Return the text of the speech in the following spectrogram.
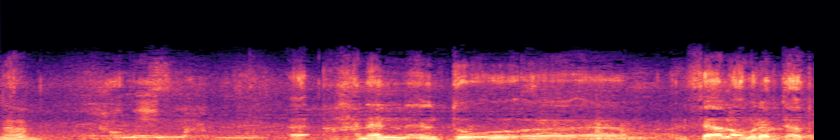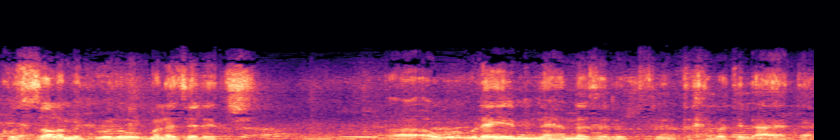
نعم. حنان محمود. آه، حنان أنتوا آه، آه، الفئة العمرية بتاعتكم اتظلمت بيقولوا ما نزلتش. آه، أو قليل منها نزلت في انتخابات الاعاده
